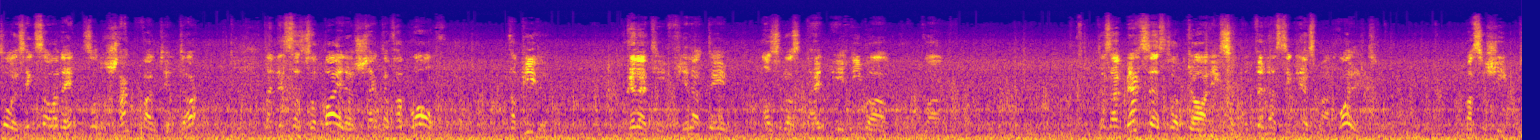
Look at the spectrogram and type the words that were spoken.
So, jetzt hängst du aber da hinten so eine Schrankwand hinter, dann ist das vorbei, dann steigt der Verbrauch rapide. Relativ, je nachdem. Außer du hast einen alten E-Lieber-Wagen. Deshalb merkst du das dort gar nicht so. Und wenn das Ding erstmal rollt, Masse schiebt.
